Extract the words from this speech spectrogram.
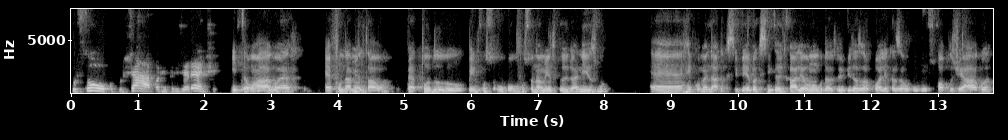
por suco, por chá, por refrigerante? Então, a água é, fundamental para todo bem, o bom funcionamento do organismo é recomendado que se beba, que se intercale ao longo das bebidas alcoólicas alguns copos de água.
